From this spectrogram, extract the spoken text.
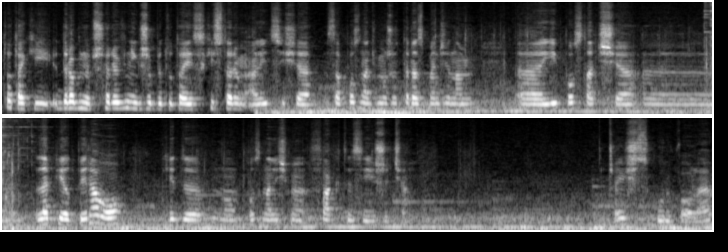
To taki drobny przerywnik, żeby tutaj z historią Alicji się zapoznać. Może teraz będzie nam e, jej postać się e, lepiej odbierało, kiedy no, poznaliśmy fakty z jej życia. Cześć skórwole.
